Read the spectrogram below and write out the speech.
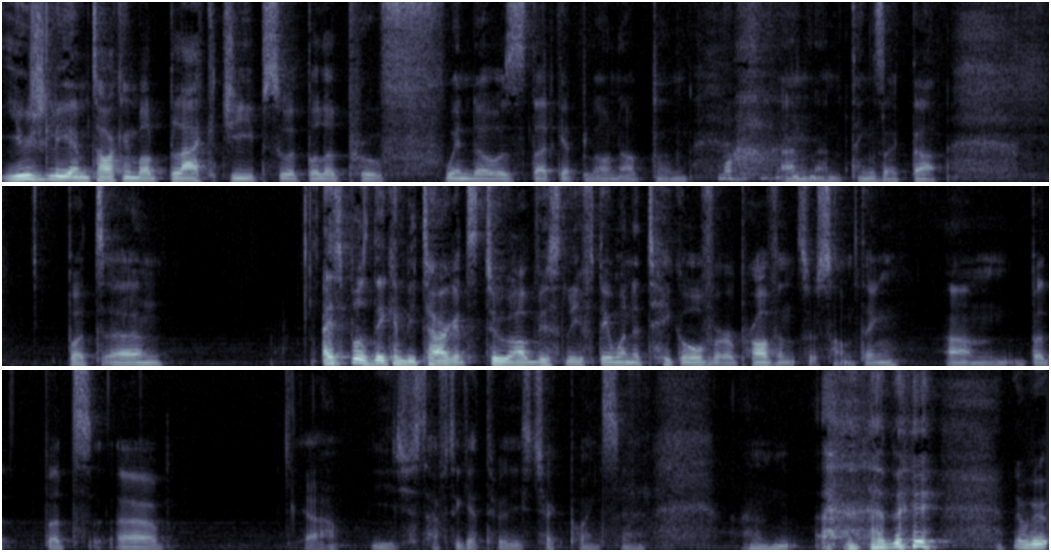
usually i'm talking about black jeeps with bulletproof windows that get blown up and and, and things like that. But um I suppose they can be targets too, obviously, if they want to take over a province or something. Um, but but uh, yeah, you just have to get through these checkpoints. Yeah, um, we,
